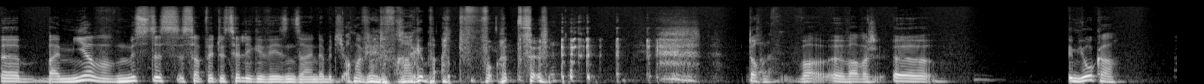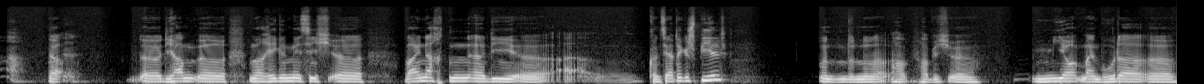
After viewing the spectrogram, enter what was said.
Äh, bei mir müsste es Subway to Sally gewesen sein, damit ich auch mal wieder eine Frage beantworte. Doch, war, äh, war wahrscheinlich. Äh, Im Joker. Ah, Ja. Äh, die haben äh, immer regelmäßig äh, Weihnachten äh, die äh, Konzerte gespielt. Und dann habe hab ich mir und meinem Bruder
